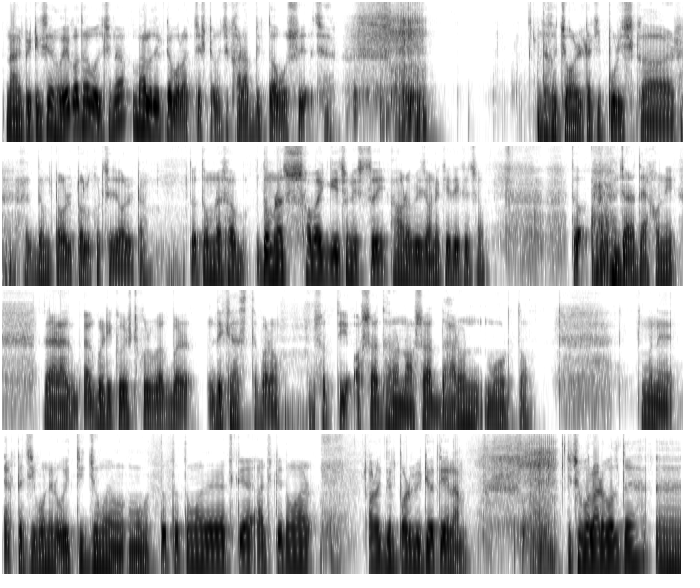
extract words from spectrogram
না, আমি ব্রিটিশের হয়ে কথা বলছি না, ভালো দিকটা বলার চেষ্টা করছি, খারাপ দিক তো অবশ্যই আছে। দেখো জলটা কি পরিষ্কার, একদম টলটল করছে জলটা। তো তোমরা সব, তোমরা সবাই গিয়েছো নিশ্চয়ই হাওড়া ব্রিজ অনেকেই দেখেছ। তো যারা দেখোনি, তারা এক- একবার রিকোয়েস্ট করব একবার দেখে আসতে পারো। সত্যি অসাধারণ অসাধারণ মুহূর্ত। মানে একটা জীবনের ঐতিহ্যময় মুহূর্ত। তো তোমাদের আজকে আজকে তোমার অনেকদিন পর ভিডিওতে এলাম। কিছু বলার বলতে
